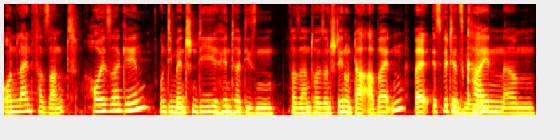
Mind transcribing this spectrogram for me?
Online-Versandhäuser gehen und die Menschen, die mhm. hinter diesen Versandhäusern stehen und da arbeiten. Weil es wird jetzt mhm. kein, ähm,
